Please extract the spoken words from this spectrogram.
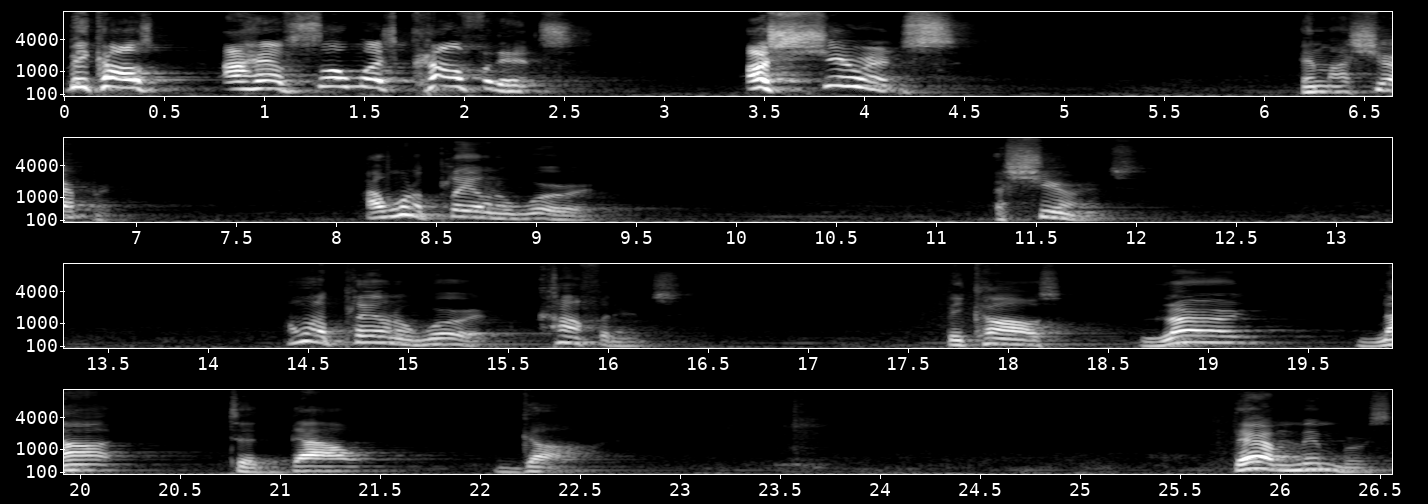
because I have so much confidence, assurance in my shepherd. I want to play on a word assurance. I want to play on a word confidence because learn not to doubt God. There are members,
